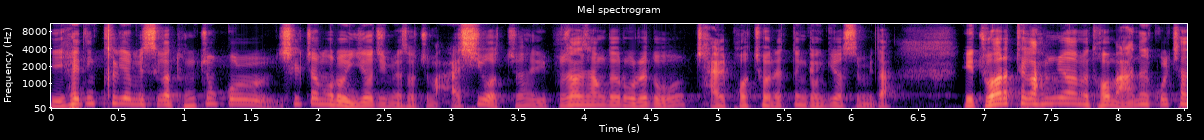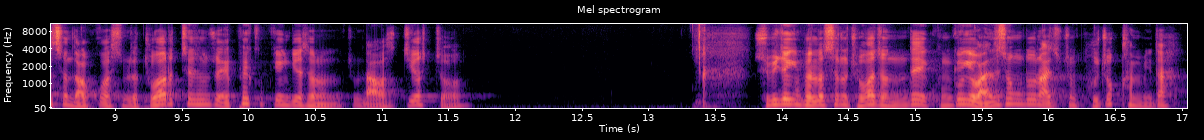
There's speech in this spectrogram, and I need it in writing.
이 헤딩 클리어 미스가 동점골 실점으로 이어지면서 좀 아쉬웠죠. 이 부산 상대로 그래도 잘 버텨냈던 경기였습니다. 이 두아르테가 합류하면 더 많은 골 찬스가 나올 것 같습니다. 두아르테 선수 FA컵 경기에서는 좀 나와서 뛰었죠. 수비적인 밸런스는 좋아졌는데 공격의 완성도는 아직 좀 부족합니다.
